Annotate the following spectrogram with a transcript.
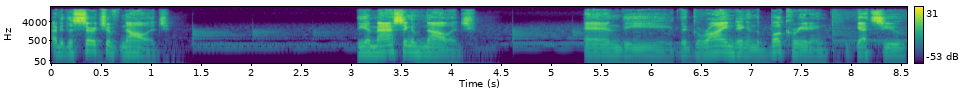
i mean the search of knowledge the amassing of knowledge and the the grinding and the book reading gets you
